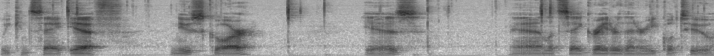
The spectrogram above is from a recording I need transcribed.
We can say if new score is, and let's say greater than or equal to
